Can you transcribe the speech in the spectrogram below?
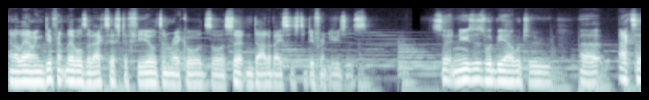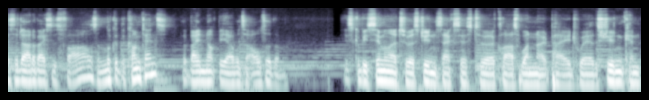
and allowing different levels of access to fields and records or certain databases to different users. Certain users would be able to uh, access a database's files and look at the contents, but may not be able to alter them. This could be similar to a student's access to a class OneNote page, where the student can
